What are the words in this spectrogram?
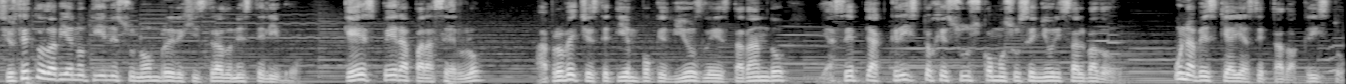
Si usted todavía no tiene su nombre registrado en este libro, ¿qué espera para hacerlo? Aproveche este tiempo que Dios le está dando y acepte a Cristo Jesús como su Señor y Salvador. Una vez que haya aceptado a Cristo,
